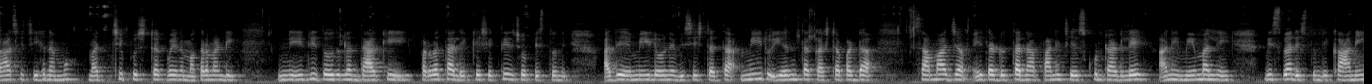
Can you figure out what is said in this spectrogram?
రాశి చిహ్నము మంచి పుష్టకమైన మకరం అండి. నీటి తోదులను తాకి పర్వతాలు ఎక్కే శక్తిని చూపిస్తుంది. అదే మీలోని విశిష్టత మీరు ఎంత కష్టపడ్డా సమాజం ఇతడు తన పని చేసుకుంటాడులే అని మిమ్మల్ని విస్మరిస్తుంది. కానీ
